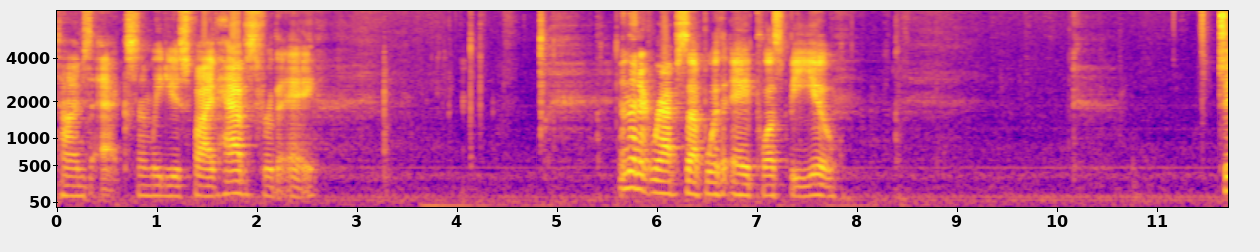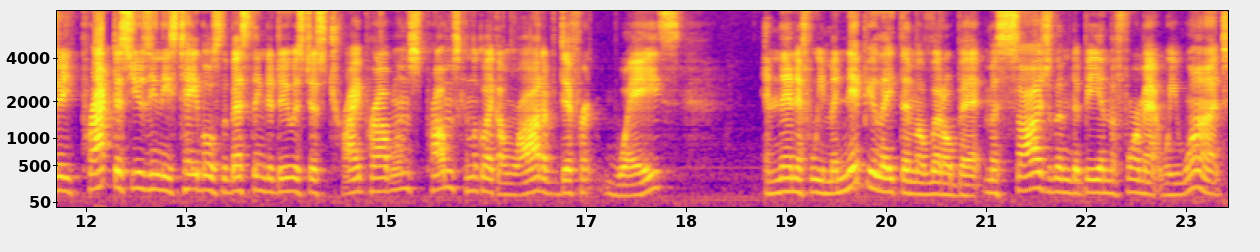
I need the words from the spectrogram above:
times x. And we'd use 5 halves for the a. And then it wraps up with a plus bu. To practice using these tables, the best thing to do is just try problems. Problems can look like a lot of different ways. And then if we manipulate them a little bit, massage them to be in the format we want,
